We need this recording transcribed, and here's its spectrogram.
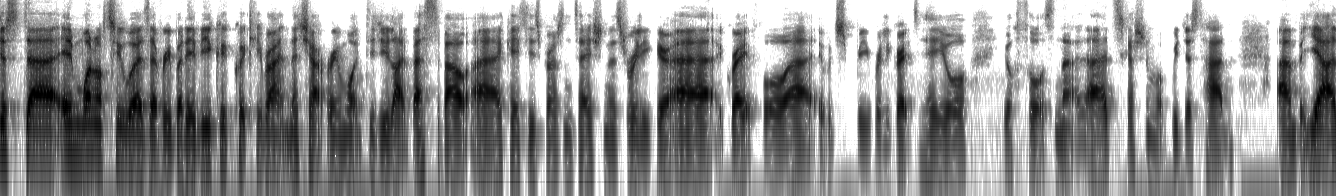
just uh, in one or two words, everybody, if you could quickly write in the chat room, what did you like best about uh, Katie's presentation? It's really uh, great for, uh, it would just be really great to hear your, your thoughts in that uh, discussion, what we just had. Um, but yeah,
